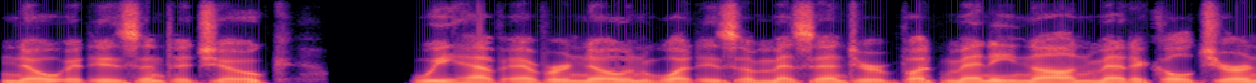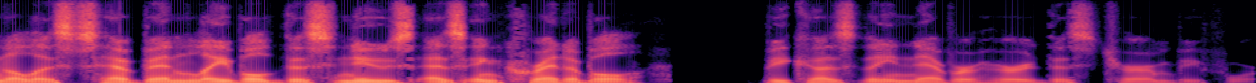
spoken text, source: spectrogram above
No it isn't a joke, we have ever known what is a mesentery but many non-medical journalists have been labeled this news as incredible, because they never heard this term before.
